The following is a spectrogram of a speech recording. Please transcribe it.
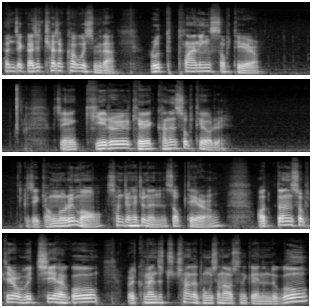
현재까지 최적화하고 있습니다. 플래닝 소프트웨어. 이제 길을 계획하는 소프트웨어를 그제 경로를 뭐 선정해주는 소프트웨어. 어떤 소프트웨어 위치하고 recommend 추천하다 동사 나왔으니까 얘는 누구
